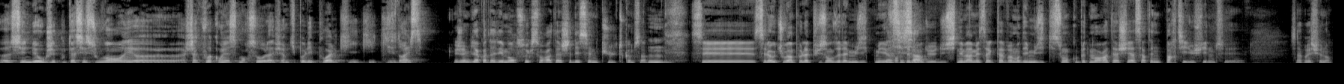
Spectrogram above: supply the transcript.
Euh, c'est une BO que j'écoute assez souvent et euh, à chaque fois quand il y a ce morceau là, j'ai un petit peu les poils qui, qui, qui se dressent. Mais j'aime bien quand t'as des morceaux qui sont rattachés à des scènes cultes comme ça. Mm. C'est c'est là où tu vois un peu la puissance de la musique, mais Bah, forcément du, du cinéma. Mais c'est vrai que t'as vraiment des musiques qui sont complètement rattachées à certaines parties du film. C'est c'est impressionnant.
